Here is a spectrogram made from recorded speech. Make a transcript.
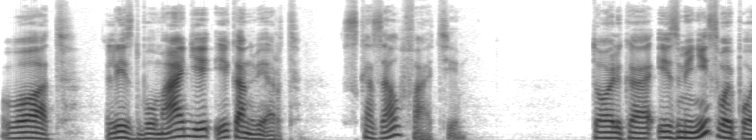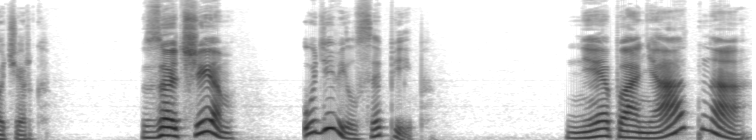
«Вот лист бумаги и конверт», — сказал Фати. «Только измени свой почерк». «Зачем?» — удивился Пип. «Непонятно?»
